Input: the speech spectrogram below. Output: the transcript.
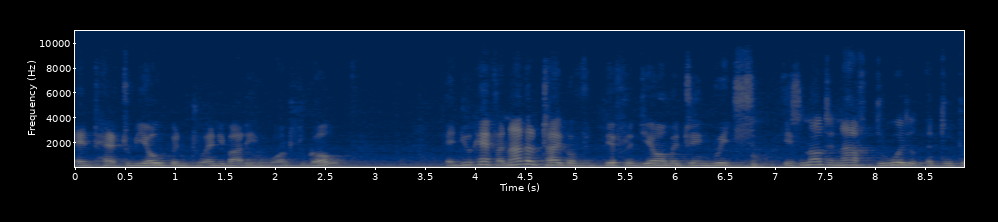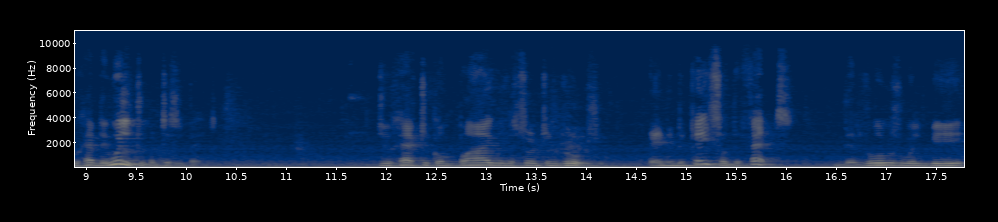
and have to be open to anybody who wants to go. And you have another type of different geometry in which it's not enough to, will, uh, to, to have the will to participate. You have to comply with certain rules. And in the case of the defense, the rules will be,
